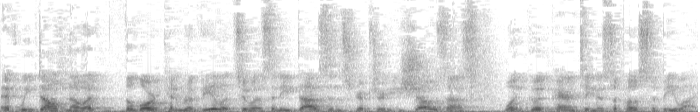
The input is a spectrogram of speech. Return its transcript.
If we don't know it, the Lord can reveal it to us, and He does in Scripture. He shows us what good parenting is supposed to be like.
